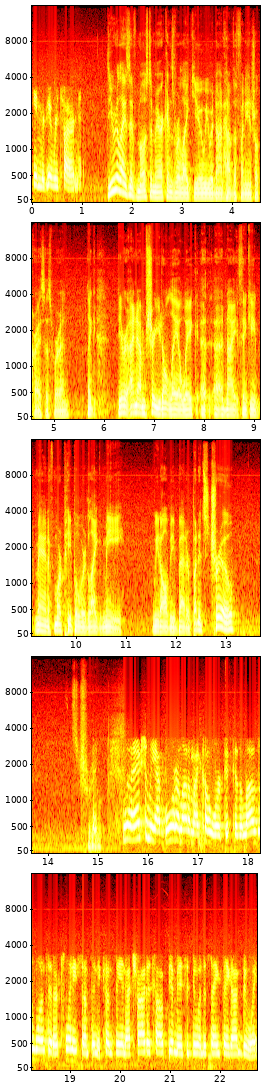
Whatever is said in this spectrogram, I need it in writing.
in, in retirement. Do you realize if most Americans were like you, we would not have the financial crisis we're in? Like, do you ever? I know, I'm sure you don't lay awake at, at night thinking, "Man, if more people were like me, we'd all be better." But it's true. It's true. Well, actually, I bore a lot of my coworkers because a lot of the ones that are 20 something that comes in, I try to talk them into doing the same thing I'm doing.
